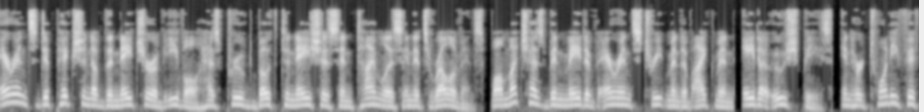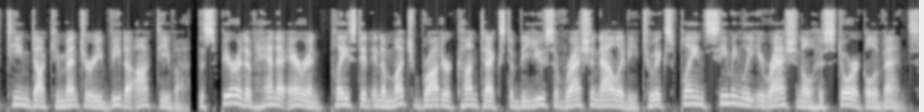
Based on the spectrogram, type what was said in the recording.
Arendt's depiction of the nature of evil has proved both tenacious and timeless in its relevance. While much has been made of Arendt's treatment of Eichmann, Ada Ushpiz, in her 2015 documentary Vita Activa, the spirit of Hannah Arendt placed it in a much broader context of the use of rationality to explain seemingly irrational historical events.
